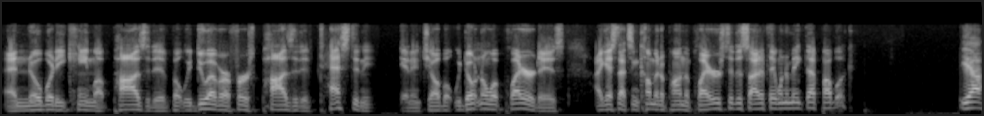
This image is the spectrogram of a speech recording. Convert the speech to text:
and nobody came up positive. But we do have our first positive test in the NHL, but we don't know what player it is. I guess that's incumbent upon the players to decide if they want to make that public. Yeah,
